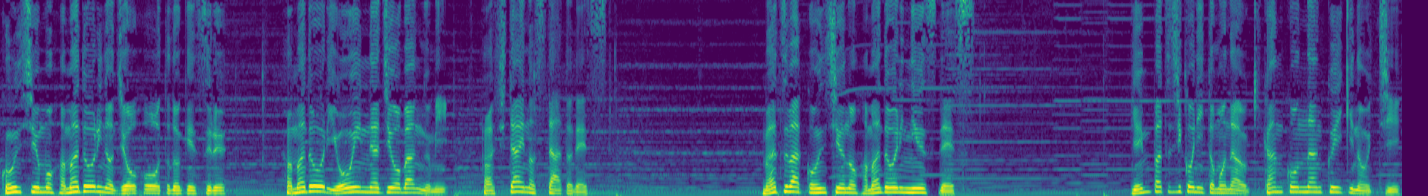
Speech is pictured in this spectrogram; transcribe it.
今週も浜通りの情報をお届けする浜通り応援ラジオ番組「明日へ」のスタートです。まずは今週の浜通りニュースです。原発事故に伴う帰還困難区域のうち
